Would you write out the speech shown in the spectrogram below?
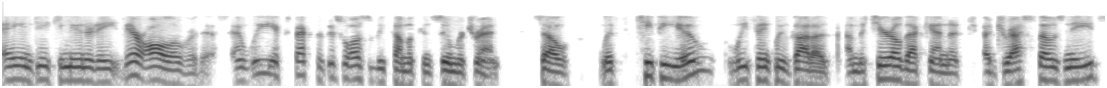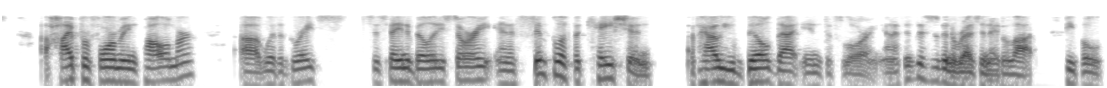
A&D community, they're all over this. And we expect that this will also become a consumer trend. So with TPU, we think we've got a, a material that can address those needs a high performing polymer uh, with a great sustainability story and a simplification of how you build that into flooring. And I think this is going to resonate a lot. People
